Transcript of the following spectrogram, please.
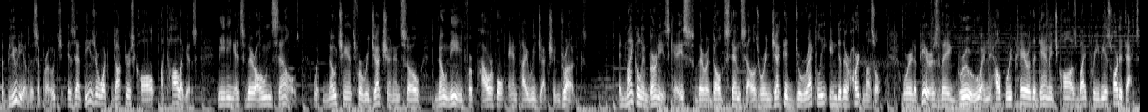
The beauty of this approach is that these are what doctors call autologous, meaning it's their own cells with no chance for rejection and so no need for powerful anti-rejection drugs. In Michael and Bernie's case, their adult stem cells were injected directly into their heart muscle, where it appears they grew and helped repair the damage caused by previous heart attacks,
